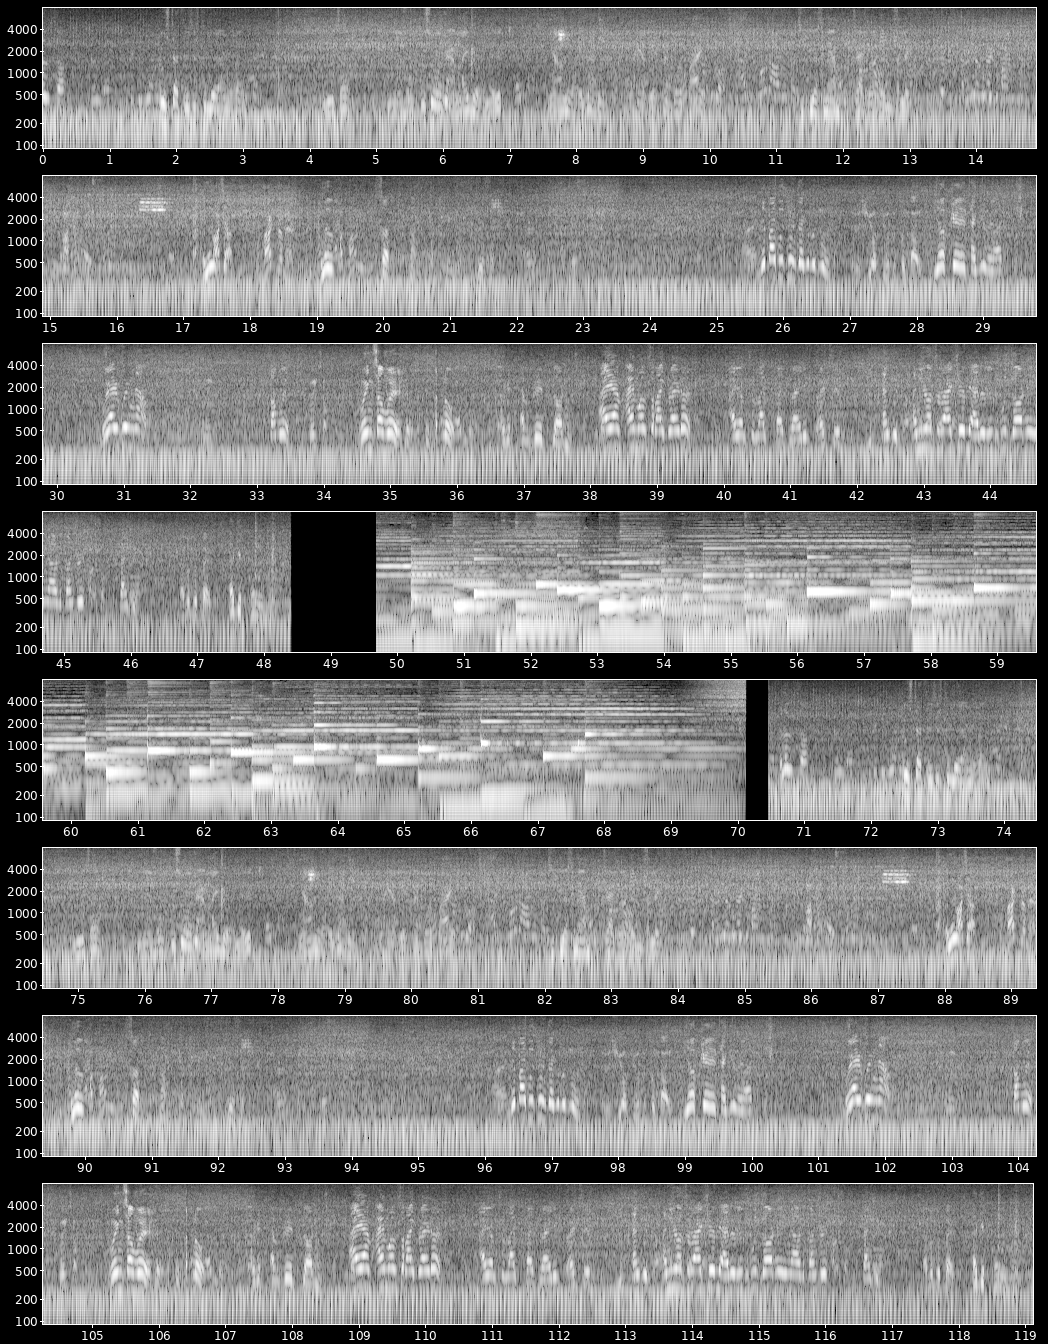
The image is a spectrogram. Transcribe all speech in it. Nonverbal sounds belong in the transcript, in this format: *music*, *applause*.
To star three sixty लिएर आउने छ यो छ अब कृष्णमा चाहिँ हामीलाई आइजहरूले यहाँ आउनुभयो चाहिँ अनि मलाई यहाँ भेट्न पाउ- पाएँ जिपिएस म्याप ट्र्याक गर्दै हिसाबले हेलो सर हेलो सर यो नेपाल बुझ्नुहुन्छ कि बुझ्नुहुन्छ Wish you a beautiful Where are you going now? Going. Somewhere. Going somewhere. Going somewhere. *laughs* But no. Okay. Have a great journey. I am. I am also bike rider. I also like bike riding. Ride safe. Thank you. And you also ride safely. Have a beautiful journey in our country. Thank you. Have a good life. Okay. Two star three sixty लिएर आउने छ। यो छ। अनि अब कृष्णमा चाहिँ हामीलाई आइजहरूले यहाँ आउनुभयो चाहिँ अनि मलाई यहाँ भेट्न पाउ- पाएँ। जिपिएस म्याप ट्र्याक गर्दै हिसाबले hello sir. Hello sir. Nepal बुझ्नुहुन्छ कि बुझ्नुहुन्छ you. Okay thank you very much Where are you going now? Somewhere. Going somewhere. Going somewhere. But *laughs* no. Okay. Have a great journey. I am. I am also bike rider. I also like bike riding. Ride safe. Thank you. And you also ride safely. Have a beautiful journey in our country. Thank you. Have a good life. Okay.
